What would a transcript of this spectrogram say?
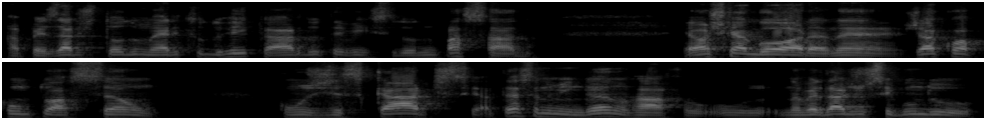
apesar de todo o mérito do Ricardo ter vencido no passado. Eu acho que agora, né, já com a pontuação, com os descartes, até se não me engano, Rafa, o, na verdade, o segundo,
